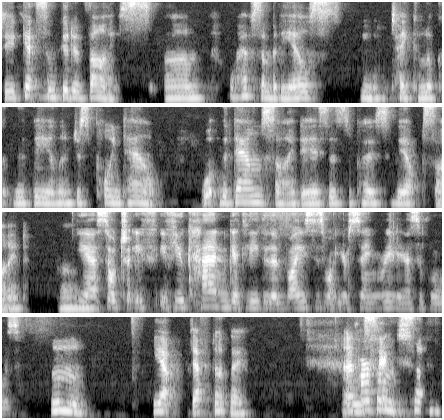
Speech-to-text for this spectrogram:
to get some good advice um, or have somebody else, you know, take a look at the deal and just point out what the downside is as opposed to the upside. Um, yeah. So if if you can get legal advice, is what you're saying, really, I suppose. Mm, yeah, definitely. And Perfect. Some, some,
